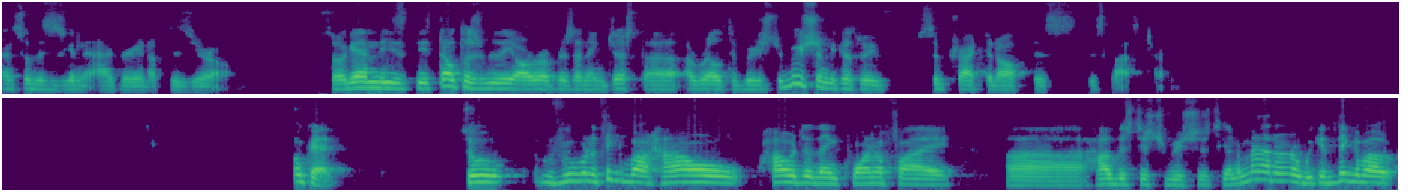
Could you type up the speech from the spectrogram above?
And so this is going to aggregate up to zero. So again, these, these deltas really are representing just a, a relative redistribution because we've subtracted off this, this last term. Okay, so if we want to think about how, how to then quantify uh, how this distribution is going to matter, we can think about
